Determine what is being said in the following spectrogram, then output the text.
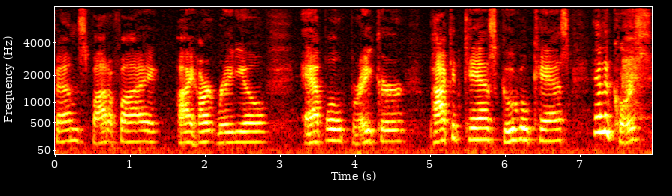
FM, Spotify, iHeartRadio, Apple, Breaker, Pocket Cast, Google Cast, and of course,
